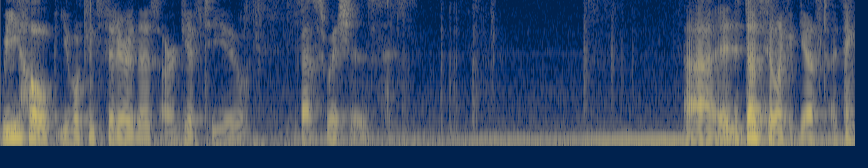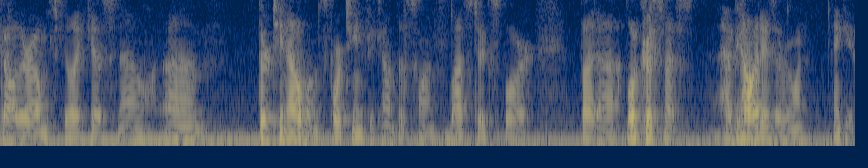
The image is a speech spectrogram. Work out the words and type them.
we hope you will consider this our gift to you. Best wishes. Uh, it, does feel like a gift. I think all their albums feel like gifts now. Um, 13 albums, 14 if you count this one. Lots to explore. But uh, Christmas. Happy holidays, everyone. Thank you.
